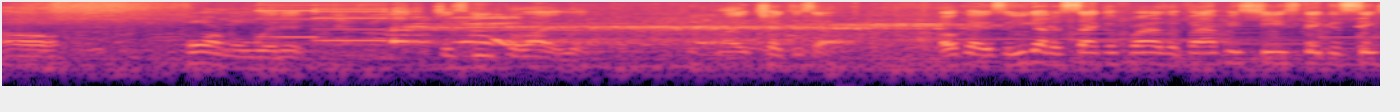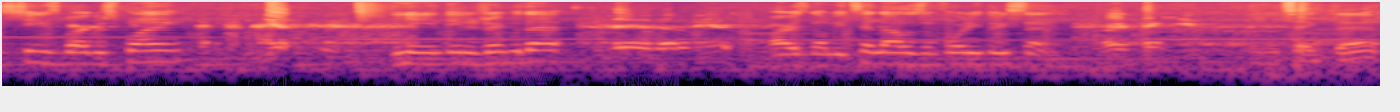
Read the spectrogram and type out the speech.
all formal with it. Just be polite with it. Like check this out. Okay, so you got a sack of fries, a five-piece cheese stick, and six cheeseburgers plain. You need anything to drink with that? Yeah, that'll be it. All right, it's gonna be ten dollars and forty-three cents. All right, thank you. Take that.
